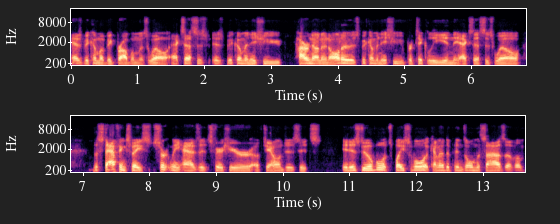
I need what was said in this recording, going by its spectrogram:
has become a big problem as well. Excess has, has become an issue. Hiring on an auto has become an issue, particularly in the excess as well. The staffing space certainly has its fair share of challenges. It's it is doable. It's placeable. It kind of depends on the size of them,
